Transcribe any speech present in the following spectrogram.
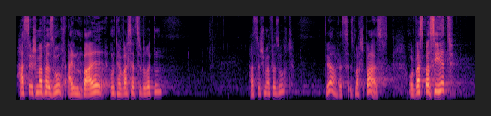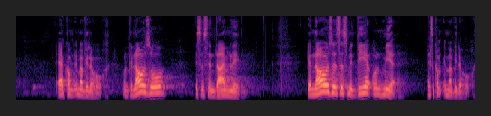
Hast du schon mal versucht, einen Ball unter Wasser zu drücken? Hast du schon mal versucht? Ja, das, das macht Spaß. Und was passiert? Er kommt immer wieder hoch. Und genauso ist es in deinem Leben. Genauso ist es mit dir und mir. Es kommt immer wieder hoch.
